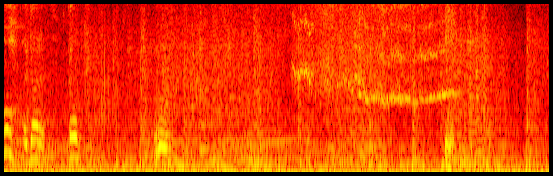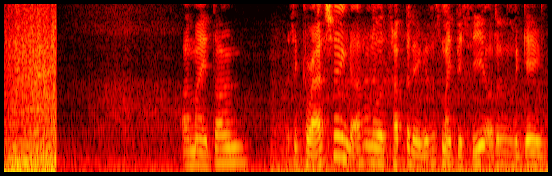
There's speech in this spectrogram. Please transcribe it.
Oh, I got it. Go. Oh. Am I done? Is it crashing? I don't know what's happening. Is this my PC or this is a game?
